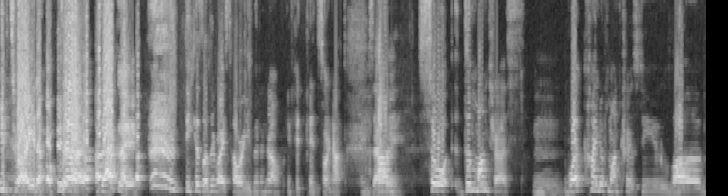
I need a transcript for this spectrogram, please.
you try it out. yeah exactly because otherwise, how are you going to know if it fits or not? exactly Um, so the mantras. What kind of mantras do you love?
